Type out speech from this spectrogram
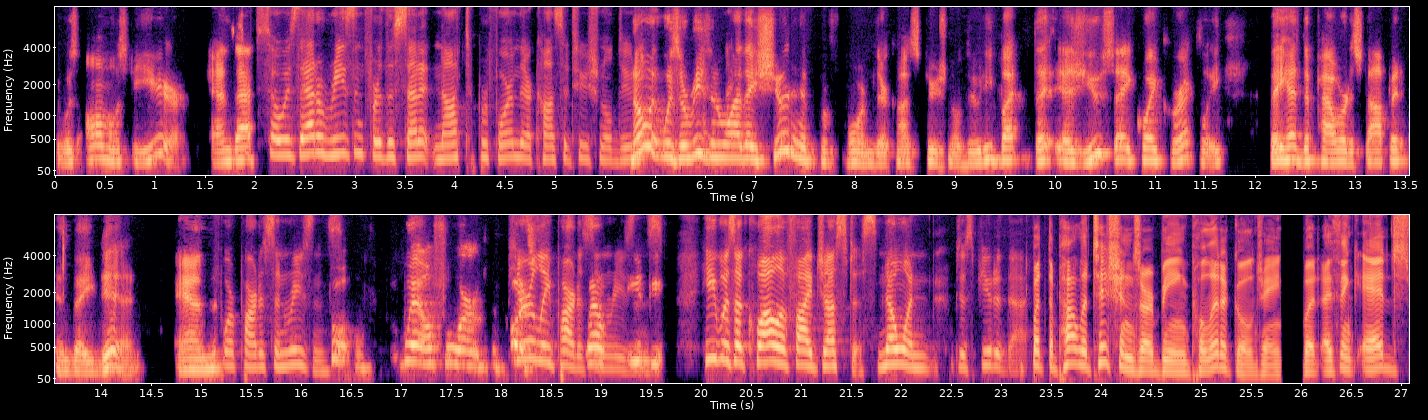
It was almost a year. And that So is that a reason for the Senate not to perform their constitutional duty? no, it was a reason why they should have performed their constitutional duty. But the, as you say quite correctly, they had the power to stop it, and they did. And For partisan reasons. for, well, for Purely partisan well, you- reasons. you- He was a qualified justice. No one disputed that. But the politicians are being political, Jane. But I think Ed's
